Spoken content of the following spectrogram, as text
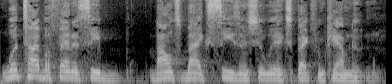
What type of fantasy bounce back season should we expect from Cam Newton?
